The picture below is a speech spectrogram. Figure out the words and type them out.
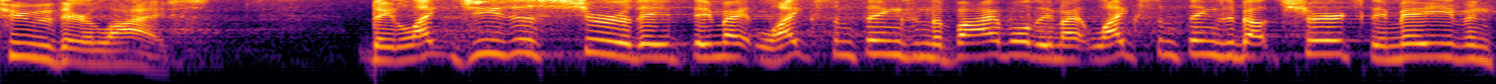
to their lives. They like Jesus, sure, they, they might like some things in the Bible, they might like some things about church, they may even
